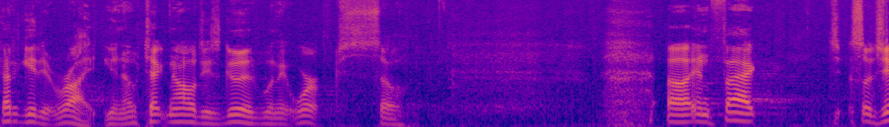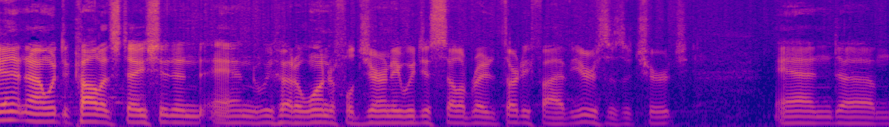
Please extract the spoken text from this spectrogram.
Got to get it right, you know. Technology is good when it works. So, uh, in fact, so Janet and I went to College Station, and, and we've had a wonderful journey. We just celebrated 35 years as a church, and um,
